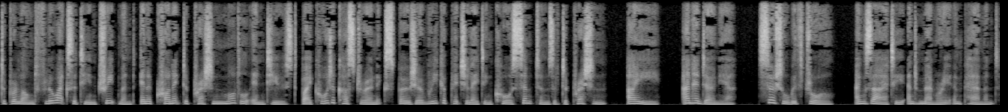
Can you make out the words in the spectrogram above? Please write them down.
to prolonged fluoxetine treatment in a chronic depression model induced by corticosterone exposure, recapitulating core symptoms of depression, i.e., anhedonia, social withdrawal, anxiety, and memory impairment.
